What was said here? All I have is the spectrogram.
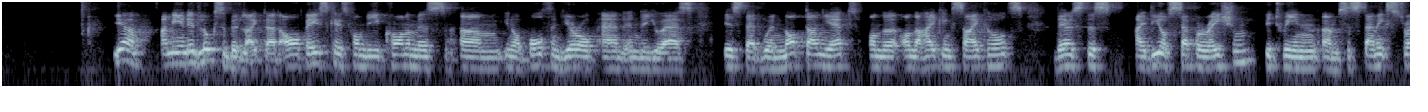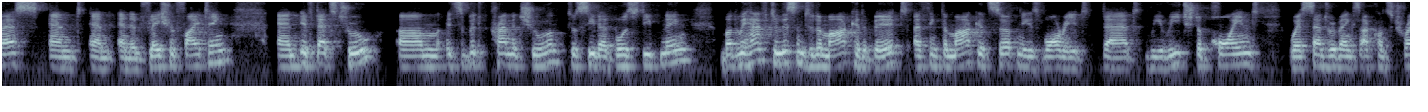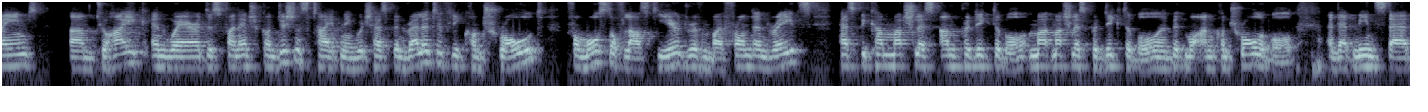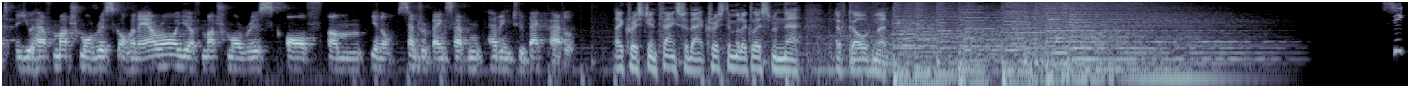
Yeah, I mean, it looks a bit like that. Our base case from the economists, um, you know, both in Europe and in the US, is that we're not done yet on the on the hiking cycles. There's this idea of separation between um, systemic stress and, and and inflation fighting, and if that's true, um, it's a bit premature to see that bull steepening. But we have to listen to the market a bit. I think the market certainly is worried that we reached a point where central banks are constrained um, to hike and where this financial conditions tightening, which has been relatively controlled for most of last year, driven by front end rates, has become much less unpredictable, much less predictable, and a bit more uncontrollable. And that means that you have much more risk of an error. You have much more risk of, um, you know, central banks having having to backpedal. Hey, Christian, thanks for that. Christian Mueller Glissmann there of Goldman.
